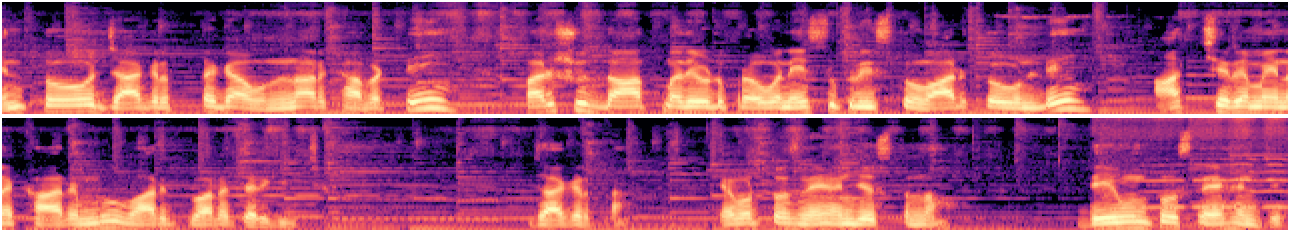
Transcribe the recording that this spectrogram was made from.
ఎంతో జాగ్రత్తగా ఉన్నారు కాబట్టి పరిశుద్ధ ఆత్మదేవుడు ప్రభు నేసుక్రీస్తు వారితో ఉండి ఆశ్చర్యమైన కార్యములు వారి ద్వారా జరిగించారు జాగ్రత్త. ఎవరితో స్నేహం చేస్తున్నావు? దేవునితో స్నేహం చేయి.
